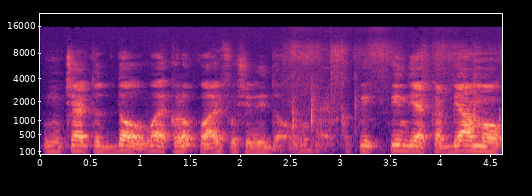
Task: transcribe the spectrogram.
Un certo Dovo, eccolo qua il fucile di Dovo ecco, qui, quindi ecco abbiamo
